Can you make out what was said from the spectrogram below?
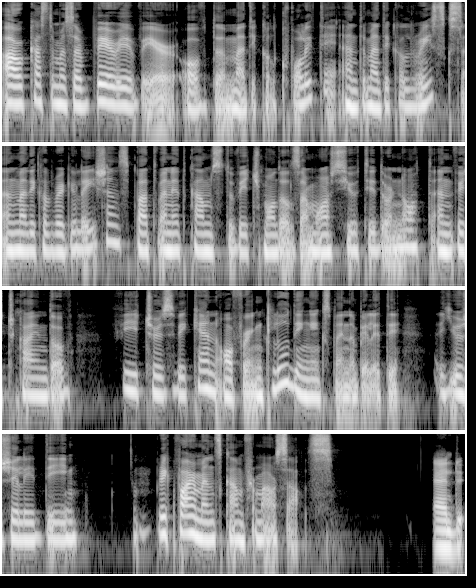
our customers are very aware of the medical quality and the medical risks and medical regulations. But when it comes to which models are more suited or not, and which kind of features we can offer, including explainability, usually the requirements come from ourselves. And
